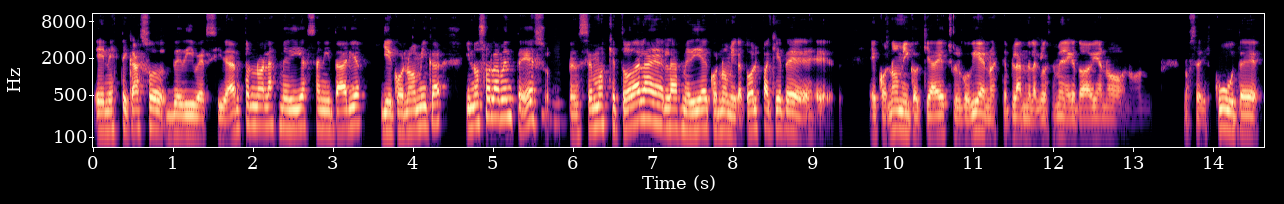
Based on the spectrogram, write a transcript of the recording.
en este caso, de diversidad en torno a las medidas sanitarias y económicas. Y no solamente eso, pensemos que todas las, medidas económicas, todo el paquete eh, económico que ha hecho el gobierno, este plan de la clase media que todavía no, no, no se discute,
